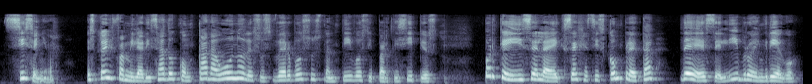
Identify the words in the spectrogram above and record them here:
Sí, señor. Estoy familiarizado con cada uno de sus verbos, sustantivos y participios, porque hice la exégesis completa de ese libro en griego.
